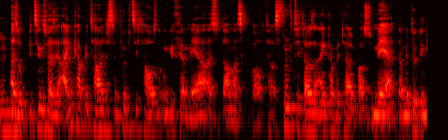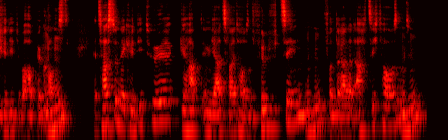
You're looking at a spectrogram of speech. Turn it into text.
Mhm. Also beziehungsweise Eigenkapital, das sind 50.000 ungefähr mehr, als du damals gebraucht hast. 50.000 Eigenkapital brauchst du Mehr, damit du den Kredit überhaupt Mhm. bekommst. Jetzt hast du eine Kredithöhe gehabt im Jahr 2015 Mhm. von 380.000. Mhm.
